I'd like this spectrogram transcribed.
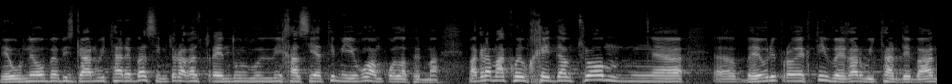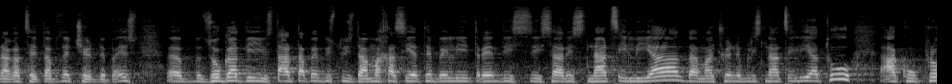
მეურნეობების განვითარებას, იმიტომ რაღაც ტრენდული ხასიათი მიიღო ამ ყველაფერმა. მაგრამ აქვე ვხედავთ, რომ ბევრი პროექტი ვეღარ ვითარდება, ან რაღაც ეტაპზე ჩერდება. ეს ზოგადი სტარტაპებისთვის დამახასიათებელი ტრენდის ის არის ნაწილია და მაჩვენებლის ნაწილია თუ აქ უფრო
